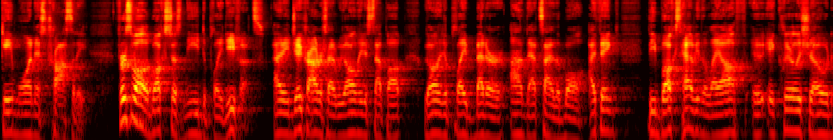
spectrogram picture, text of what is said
game 1 atrocity? First of all, the Bucks just need to play defense. I mean, Jay Crowder said we all need to step up. We all need to play better on that side of the ball. I think the Bucks having the layoff, it, it clearly showed.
